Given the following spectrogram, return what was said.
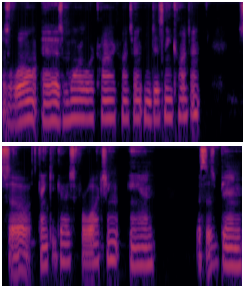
as well as more Lorcana content and Disney content. So thank you guys for watching, and this has been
